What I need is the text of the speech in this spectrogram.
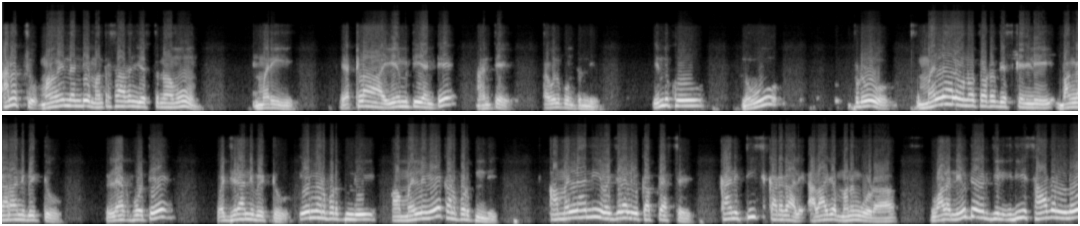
అనొచ్చు మనం ఏందండి మంత్ర సాధన చేస్తున్నాము. మరి ఎట్లా ఏమిటి అంటే అంతే తగులుకుంటుంది. ఎందుకు? నువ్వు ఇప్పుడు మల్యాలో ఉన్న చోటకు తీసుకెళ్ళి బంగారాన్ని పెట్టు లేకపోతే వజ్రాన్ని పెట్టు. ఏం కనపడుతుంది? ఆ మల్యమే కనపడుతుంది. ఆ మల్లాన్ని వజ్రాలు కప్పేస్తాయి. కానీ తీసి కడగాలి. అలాగే మనం కూడా వాళ్ళ నెగిటివ్ ఎనర్జీలు ఇది సాధనలో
